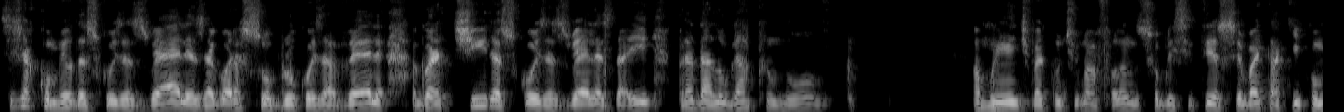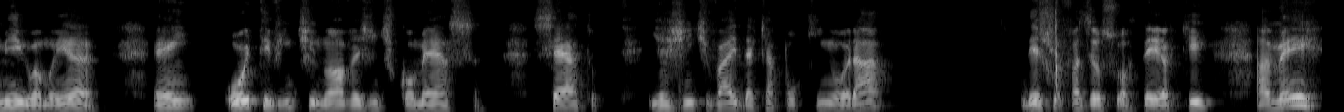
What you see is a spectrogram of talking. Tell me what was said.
você já comeu das coisas velhas, agora sobrou coisa velha, agora tira as coisas velhas daí para dar lugar para o novo. Amanhã a gente vai continuar falando sobre esse texto, você vai estar aqui comigo amanhã? Hein? 8h29 a gente começa, certo? E a gente vai daqui a pouquinho orar Deixa eu fazer o sorteio aqui. Amém?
